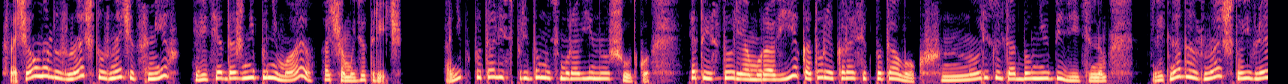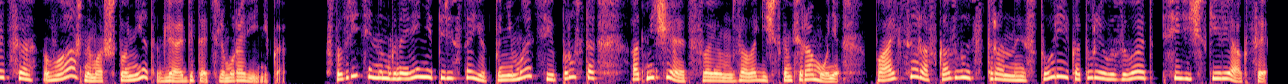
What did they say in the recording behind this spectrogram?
«Сначала надо знать, что значит смех, ведь я даже не понимаю, о чем идет речь». Они попытались придумать муравьиную шутку. Это история о муравье, который красит потолок, но результат был неубедительным, ведь надо знать, что является важным, а что нет для обитателя муравейника. 103 на мгновение перестает понимать и просто отмечает в своем зоологическом феромоне. Пальцы рассказывают странные истории, которые вызывают физические реакции,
